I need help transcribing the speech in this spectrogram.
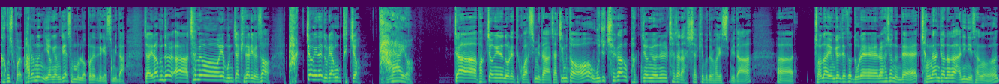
갖고 싶어요. 바르는 영양제 선물로 보내드리겠습니다. 자, 여러분들 아, 참여의 문자 기다리면서 박정현의 노래 한 곡 듣죠. 달아요. 자, 박정현의 노래 듣고 왔습니다. 자, 지금부터 우주 최강 박정현을 찾아라 시작해 보도록 하겠습니다. 아, 전화 연결돼서 노래를 하셨는데 장난 전화가 아닌 이상은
